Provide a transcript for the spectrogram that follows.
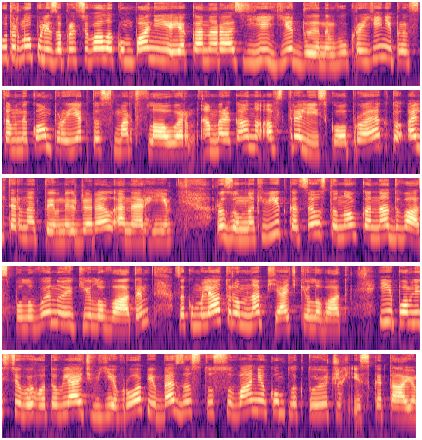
У Тернополі запрацювала компанія, яка наразі є єдиним в Україні представником проєкту Smart Flower – американо-австралійського проекту альтернативних джерел енергії. Розумна квітка це установка на 2,5 кВт з акумулятором на 5 кВт. Її повністю виготовляють в Європі без застосування комплектуючих із Китаю.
